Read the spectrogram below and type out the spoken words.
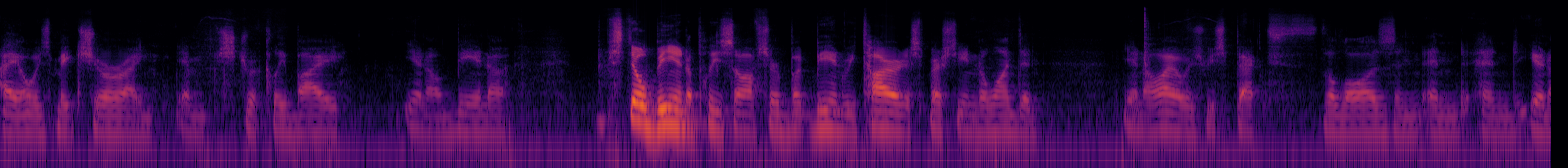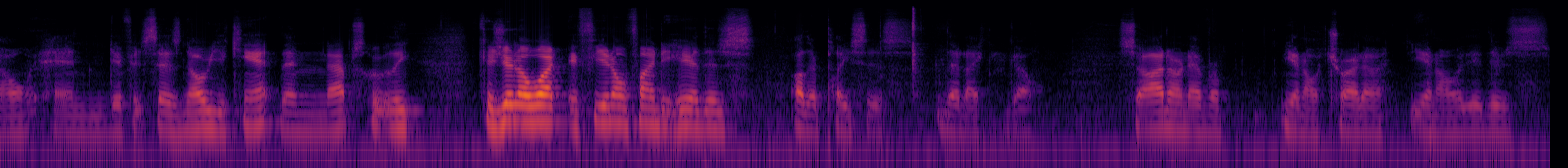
I always make sure I am strictly by, you know, being a, still being a police officer, but being retired, especially in London. You know, I always respect the laws and, and, and you know, and if it says no, you can't, then absolutely. Because you know what? If you don't find it here, there's other places that I can go. So I don't ever, you know, try to, you know, there's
